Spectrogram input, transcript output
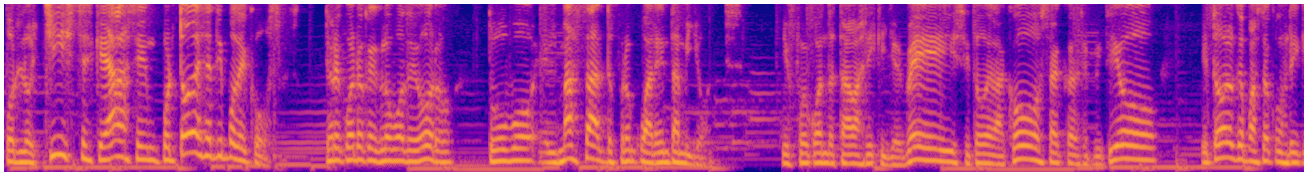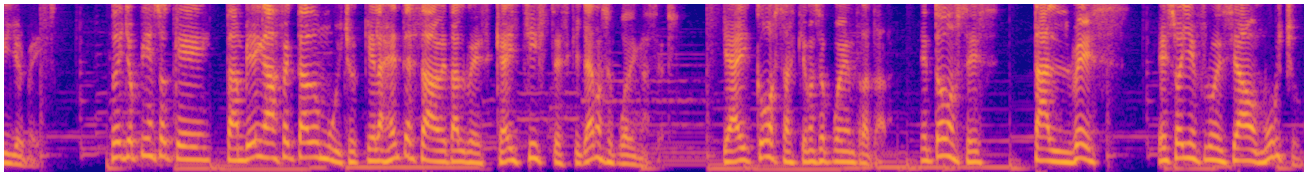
por los chistes que hacen, por todo ese tipo de cosas. Yo recuerdo que el Globo de Oro tuvo el más alto, fueron 40 millones. Y fue cuando estaba Ricky Gervais y toda la cosa que repitió y todo lo que pasó con Ricky Gervais. Entonces yo pienso que también ha afectado mucho que la gente sabe tal vez que hay chistes que ya no se pueden hacer, que hay cosas que no se pueden tratar. Entonces, tal vez eso haya influenciado mucho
